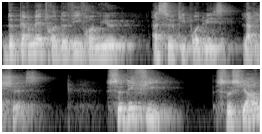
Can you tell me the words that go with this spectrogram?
de permettre de vivre mieux à ceux qui produisent la richesse. Ce défi social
